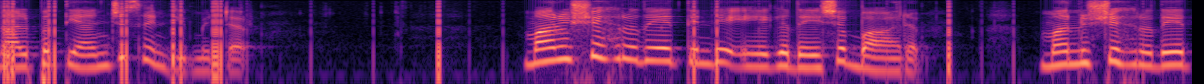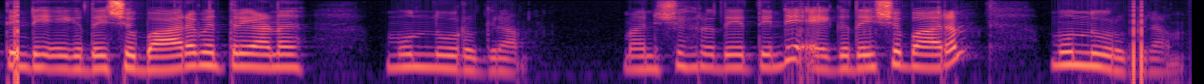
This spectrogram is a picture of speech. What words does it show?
നാൽപ്പത്തി അഞ്ച് സെന്റിമീറ്റർ മനുഷ്യഹൃദയത്തിന്റെ ഏകദേശ ഭാരം. മനുഷ്യഹൃദയത്തിന്റെ ഏകദേശ ഭാരം എത്രയാണ്? മുന്നൂറ് ഗ്രാം. മനുഷ്യഹൃദയത്തിന്റെ ഏകദേശ ഭാരം മുന്നൂറ് ഗ്രാം.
